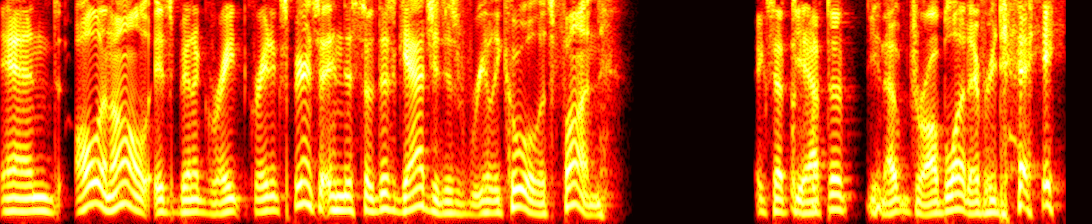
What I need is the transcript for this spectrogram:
And all in all, it's been a great great experience. And this so this gadget is really cool. It's fun, except you have to you know draw blood every day.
